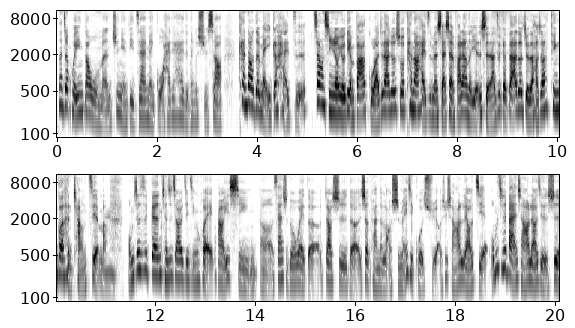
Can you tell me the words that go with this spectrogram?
那这回应到我们去年底在美国 High Tech High 的那个学校看到的每一个孩子，这样形容有点八股了。就大家就说看到孩子们闪闪发亮的眼神啊，这个大家都觉得好像听过很常见嘛。我们这次跟城市教育基金会还有一行呃三十多位的教师的社团的老师们一起过去哦，去想要了解。我们其实本来想要了解的是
